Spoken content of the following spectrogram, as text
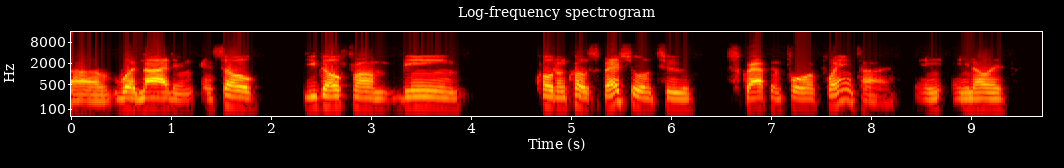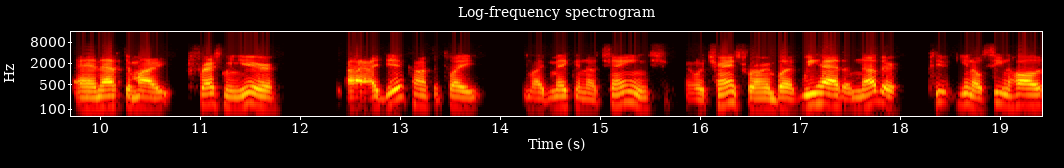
uh, whatnot, and and so you go from being quote unquote special to scrapping for playing time, and, you know, and, And after my freshman year, I, I did contemplate like making a change or transferring, but we had another, you know, Seton Hall,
